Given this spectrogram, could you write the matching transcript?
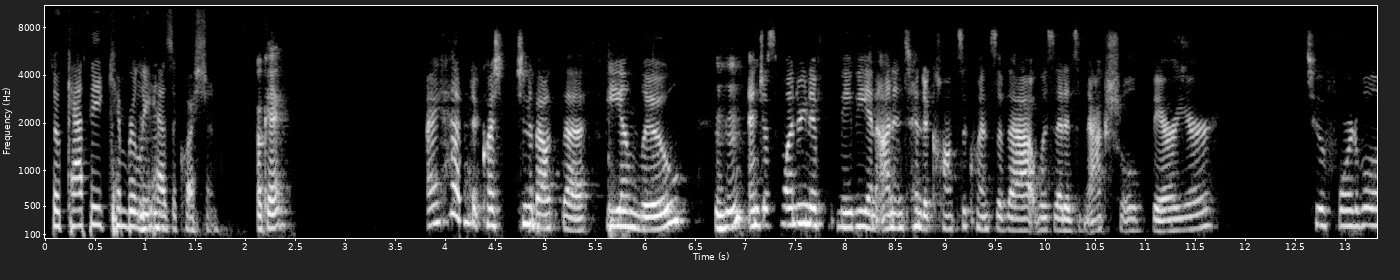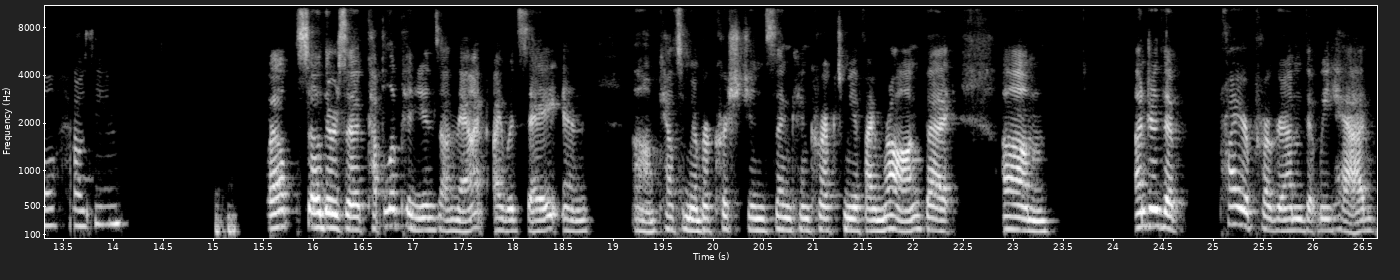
So Kathy Kimberly mm -hmm. has a question. Okay. I had a question about the fee in lieu, mm-hmm. and just wondering if maybe an unintended consequence of that was that it's an actual barrier to affordable housing. Well, so there's a couple opinions on that, I would say, and um, Councilmember Christensen can correct me if I'm wrong, but um, under the prior program that we had,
